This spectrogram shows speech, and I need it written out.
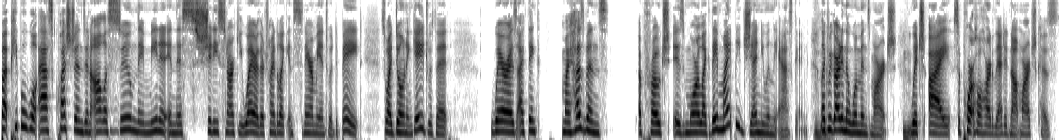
but people will ask questions, and I'll assume they mean it in this shitty, snarky way, or they're trying to like ensnare me into a debate, so I don't engage with it. Whereas I think my husband's approach is more like they might be genuinely asking, Mm-hmm. like regarding the Women's March, which I support wholeheartedly. I did not march because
